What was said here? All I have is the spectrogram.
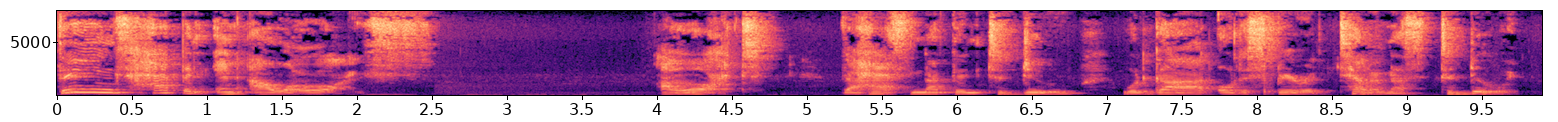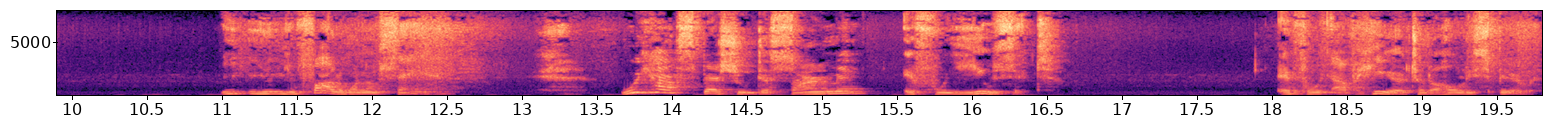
Things happen in our life a lot that has nothing to do with God or the Spirit telling us to do it. You, you, follow what I'm saying? We have special discernment if we use it, if we adhere to the Holy Spirit.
